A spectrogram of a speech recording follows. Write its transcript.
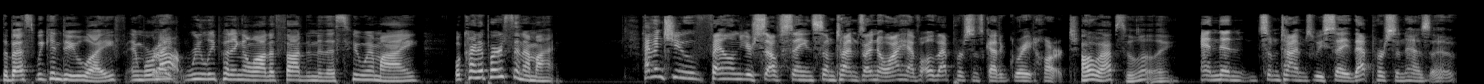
the best we can do life. And we're Right. not really putting a lot of thought into this. Who am I? What kind of person am I? Haven't you found yourself saying sometimes, I know I have, oh, that person's got a great heart. Oh, absolutely. And then sometimes we say that person has a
